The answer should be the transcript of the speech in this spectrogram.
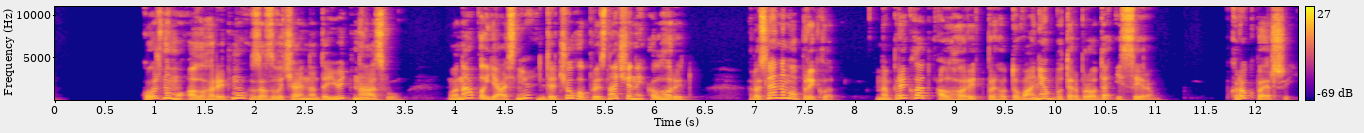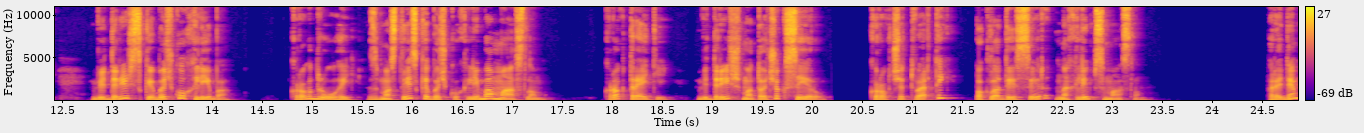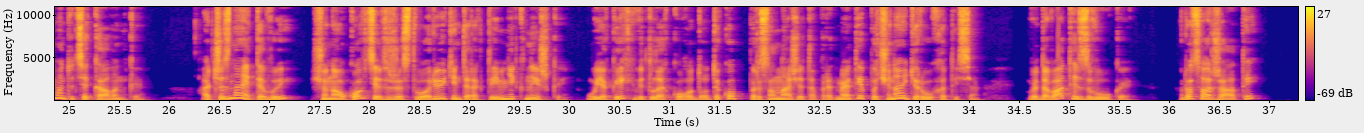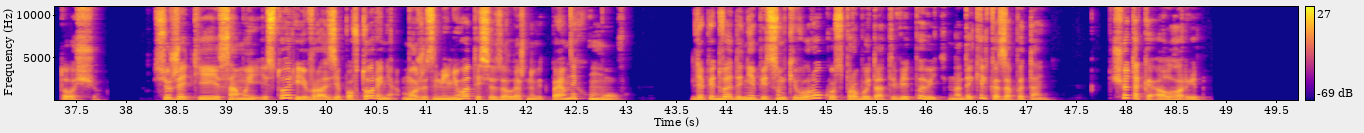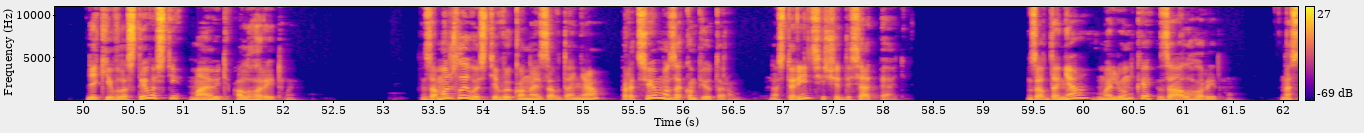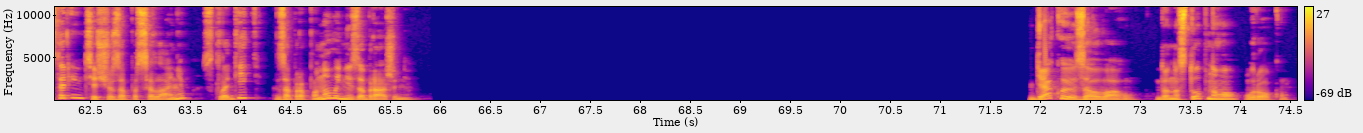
Кожному алгоритму зазвичай надають назву. Вона пояснює, для чого призначений алгоритм. Розглянемо приклад. Наприклад, алгоритм приготування бутерброда із сиром. Крок перший. Відріж скибочку хліба. Крок другий. Змасти скибочку хліба маслом. Крок третій. Відріж шматочок сиру. Крок четвертий. Поклади сир на хліб з маслом. Перейдемо до цікавинки. А чи знаєте ви, що науковці вже створюють інтерактивні книжки, у яких від легкого дотику персонажі та предмети починають рухатися, видавати звуки, розважати тощо. Сюжет тієї самої історії в разі повторення може змінюватися залежно від певних умов. Для підведення підсумків уроку спробуй дати відповідь на декілька запитань: що таке алгоритм? Які властивості мають алгоритми? За можливості виконай завдання працюємо за комп'ютером на сторінці 65. Завдання малюнки за алгоритмом. На сторінці, що за посиланням, складіть запропоновані зображення. Дякую за увагу. До наступного уроку.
